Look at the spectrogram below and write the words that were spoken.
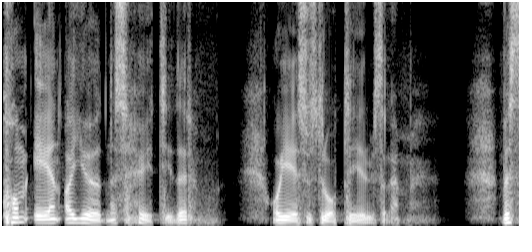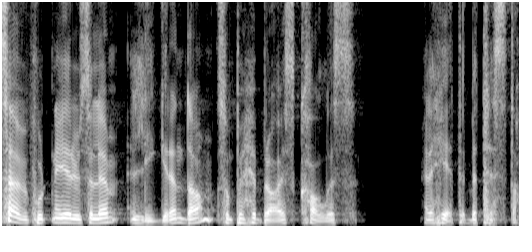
kom en av jødenes høytider, og Jesus dro opp til Jerusalem. Ved saueporten i Jerusalem ligger en dam som på hebraisk kalles, eller heter Betesta.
